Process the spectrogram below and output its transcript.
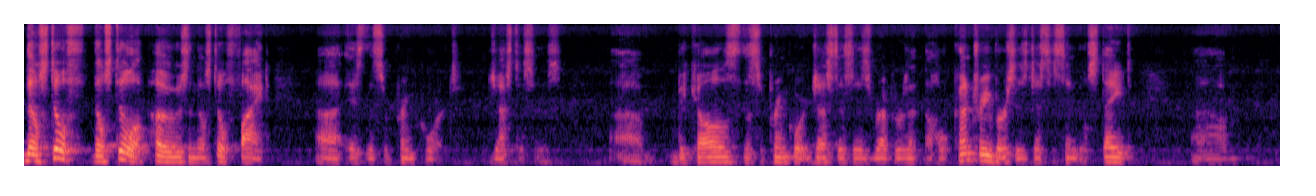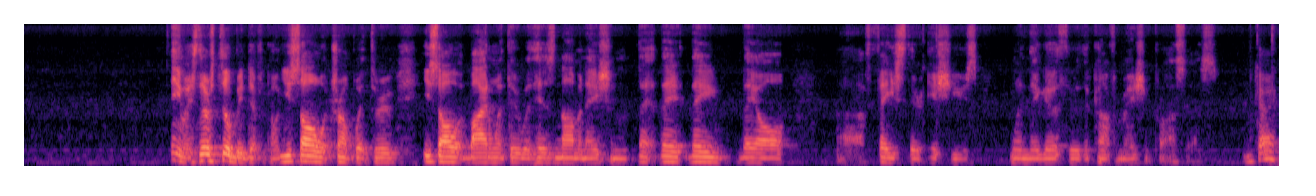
they'll still they'll still oppose and they'll still fight, uh, is the Supreme Court justices, um, because the Supreme Court justices represent the whole country versus just a single state. Um, anyways, they'll still be difficult. You saw what Trump went through. You saw what Biden went through with his nomination. They they they, they all uh, face their issues when they go through the confirmation process. Okay.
